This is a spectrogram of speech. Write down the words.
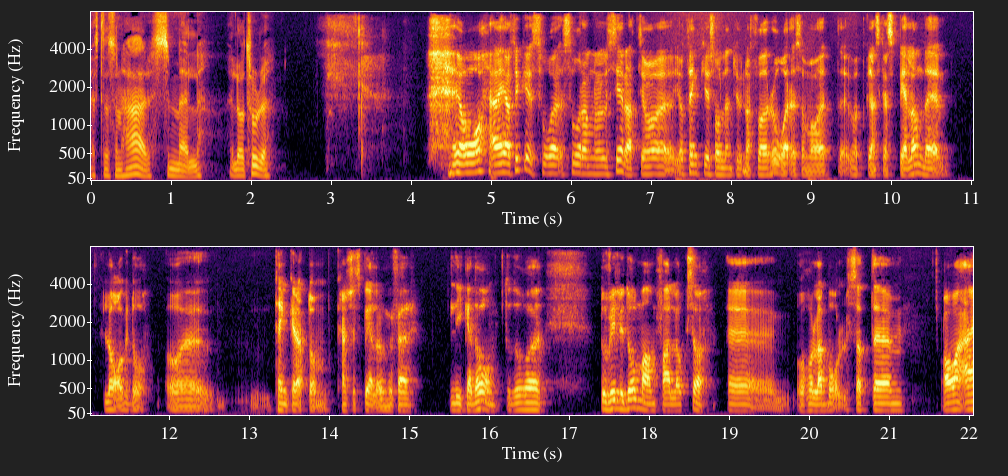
efter en sån här smäll. Eller vad tror du? Ja, jag tycker det är svår, svåranalyserat. Jag, jag tänker Sollentuna förra året som var ett, var ett ganska spelande lag då. Och eh, tänker att de kanske spelar ungefär likadant. Och då, då vill ju de anfalla också eh, och hålla boll. Så att, eh, ja,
